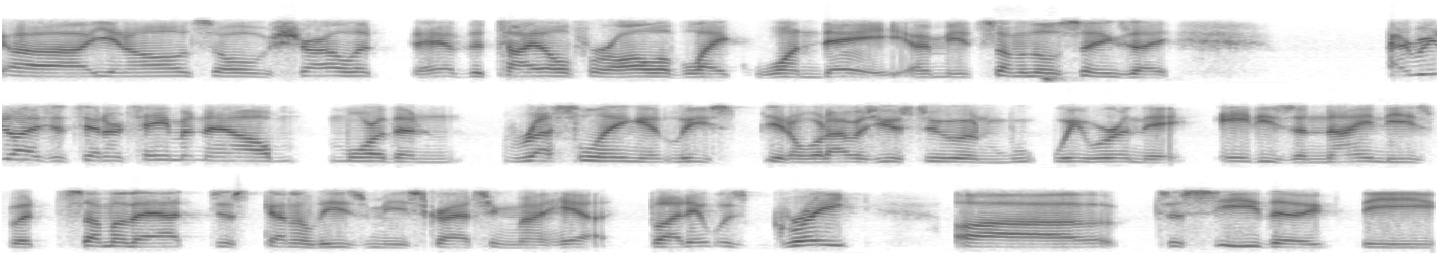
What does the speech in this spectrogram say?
uh, you know, so Charlotte had the title for all of like one day. I mean, some of those things I I realize it's entertainment now more than wrestling, at least you know what I was used to, and we were in the 80s and 90s. But some of that just kind of leaves me scratching my head. But it was great uh, to see the the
